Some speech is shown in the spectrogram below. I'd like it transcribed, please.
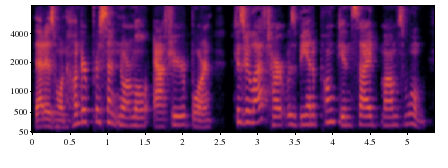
That is 100% normal after you're born because your left heart was being a punk inside mom's womb. It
